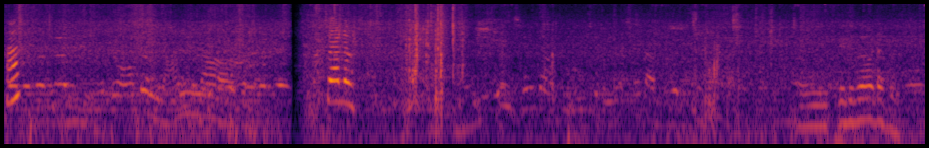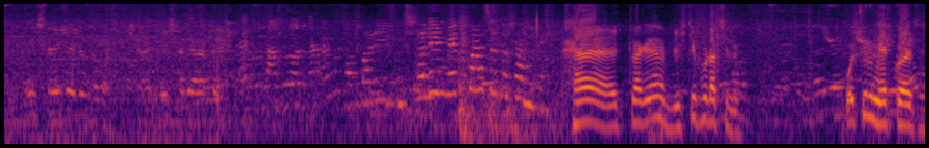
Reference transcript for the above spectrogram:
হ্যাঁ? হ্যাঁ একটু আগে বৃষ্টি ফোটা ছিল প্রচুর মেঘ করেছে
